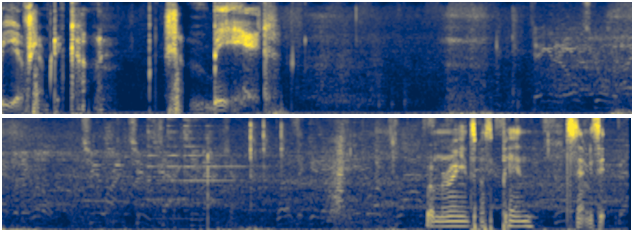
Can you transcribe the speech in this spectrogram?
feel something coming. Something big. Roman Reigns must pin Sami Zayn.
